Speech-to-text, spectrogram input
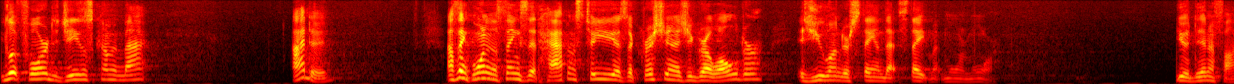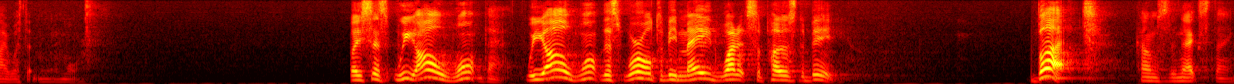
You look forward to Jesus coming back? I do. I think one of the things that happens to you as a Christian as you grow older is you understand that statement more and more. You identify with it more. But he says, we all want that. We all want this world to be made what it's supposed to be. But, comes the next thing.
